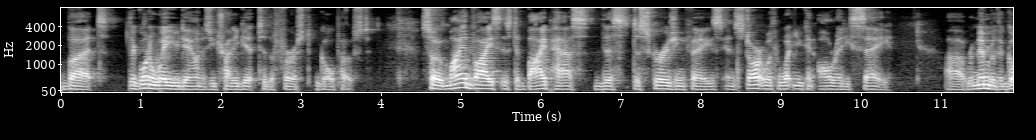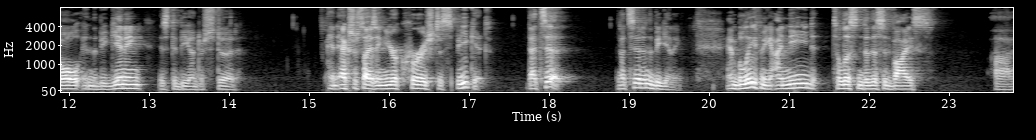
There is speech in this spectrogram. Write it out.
but they're going to weigh you down as you try to get to the first goalpost. So my advice is to bypass this discouraging phase and start with what you can already say. Uh, remember, the goal in the beginning is to be understood and exercising your courage to speak it. That's it. That's it in the beginning. And believe me, I need to listen to this advice uh,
